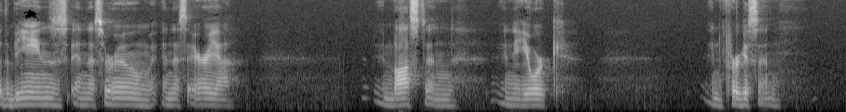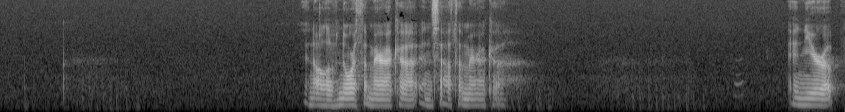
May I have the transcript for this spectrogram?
for the beings in this room, in this area, in Boston, in New York, in Ferguson, in all of North America and South America, in Europe,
